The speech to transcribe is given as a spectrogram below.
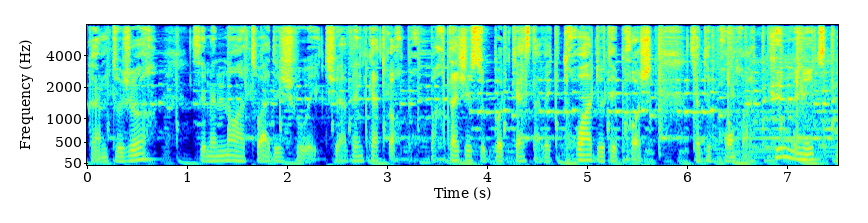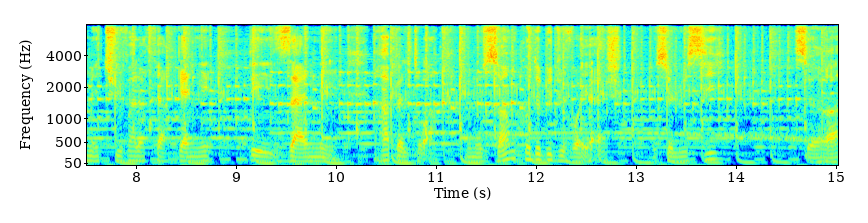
Comme toujours, c'est maintenant à toi de jouer. Tu as 24 heures pour partager ce podcast avec trois de tes proches. Ça te prendra qu'une minute, mais tu vas leur faire gagner des années. Rappelle-toi, nous ne sommes qu'au début du voyage. Et celui-ci sera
